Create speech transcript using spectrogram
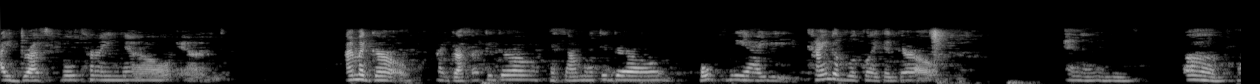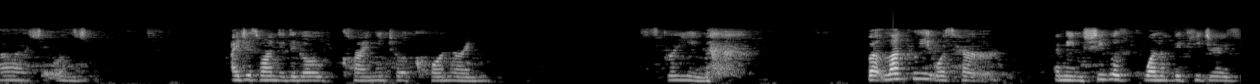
I dress full time now, and I'm a girl. I dress like a girl. I sound like a girl. Hopefully, I kind of look like a girl. And oh my gosh, it was. I just wanted to go climb into a corner and scream. but luckily, it was her. I mean, she was one of the teachers.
